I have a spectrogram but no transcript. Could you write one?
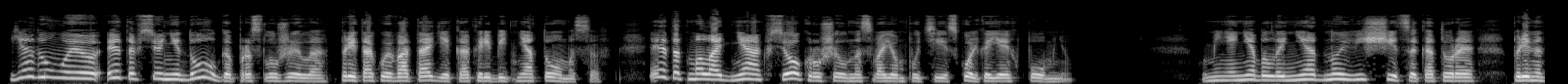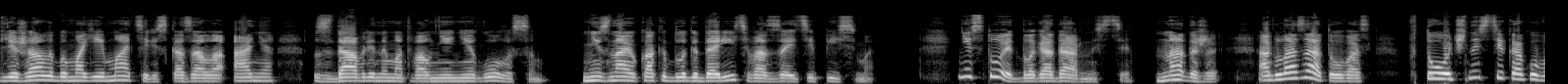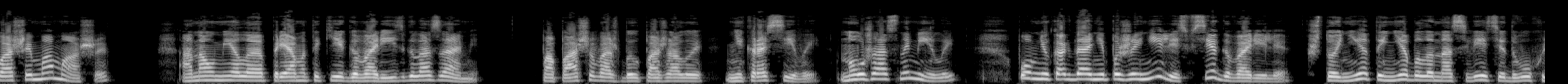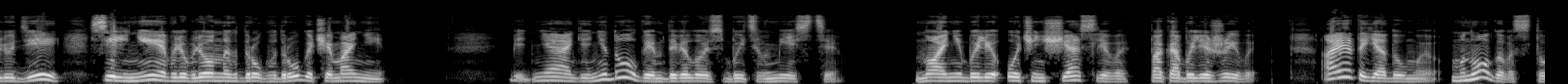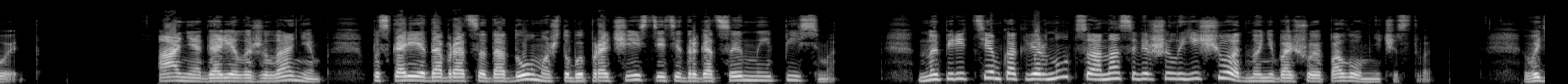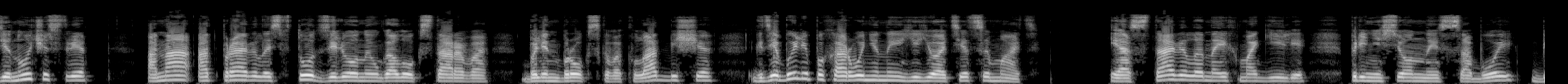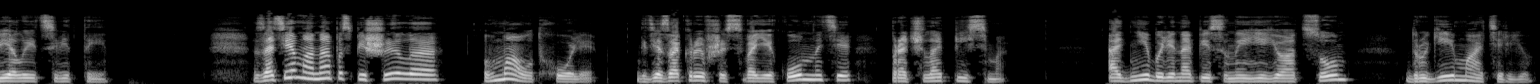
Я думаю, это все недолго прослужило при такой ватаге, как ребятня Томасов. Этот молодняк все крушил на своем пути, сколько я их помню. У меня не было ни одной вещицы, которая принадлежала бы моей матери, сказала Аня, сдавленным от волнения голосом. Не знаю, как и благодарить вас за эти письма. Не стоит благодарности. Надо же, а глаза-то у вас в точности, как у вашей мамаши. Она умела прямо-таки говорить глазами. Папаша ваш был, пожалуй, некрасивый, но ужасно милый. Помню, когда они поженились, все говорили, что нет и не было на свете двух людей, сильнее влюбленных друг в друга, чем они. Бедняги, недолго им довелось быть вместе. Но они были очень счастливы, пока были живы. А это, я думаю, многого стоит. Аня горела желанием поскорее добраться до дома, чтобы прочесть эти драгоценные письма. Но перед тем, как вернуться, она совершила еще одно небольшое паломничество. В одиночестве она отправилась в тот зеленый уголок старого Баленброкского кладбища, где были похоронены ее отец и мать, и оставила на их могиле принесенные с собой белые цветы. Затем она поспешила в Маут-холле, где, закрывшись в своей комнате, прочла письма. Одни были написаны ее отцом, другие — матерью.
